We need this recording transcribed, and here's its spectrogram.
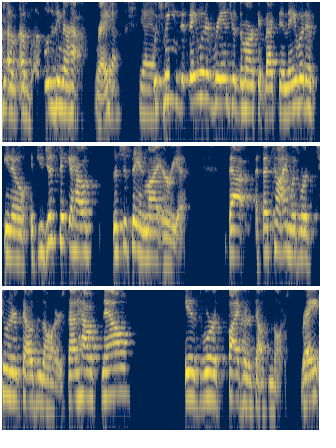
Yeah. Of, of, of, losing their house, right? Yeah. Yeah, yeah. Which means if they would have re-entered the market back then, they would have, you know, if you just take a house, let's just say in my area, that at that time was worth two hundred thousand dollars. That house now is worth $500,000, right?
